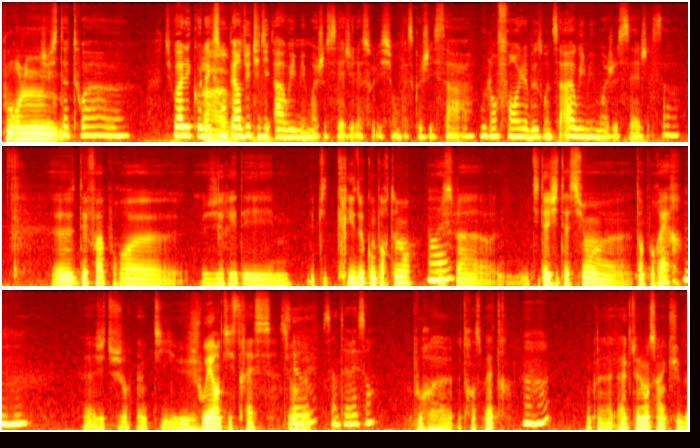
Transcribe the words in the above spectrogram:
Pour le. juste à toi Tu vois, les collègues Ah. sont perdus, tu dis Ah oui, mais moi je sais, j'ai la solution parce que j'ai ça. Ou l'enfant, il a besoin de ça. Ah oui, mais moi je sais, j'ai ça. Euh, des fois pour euh, gérer des, des petites crises de comportement, Ouais. pas, une petite agitation euh, temporaire. Mhm. Euh, J'ai toujours un petit jouet anti-stress, si C'est on vrai, veut, c'est intéressant. pour euh, le transmettre. Mhm. Donc euh, actuellement c'est un cube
